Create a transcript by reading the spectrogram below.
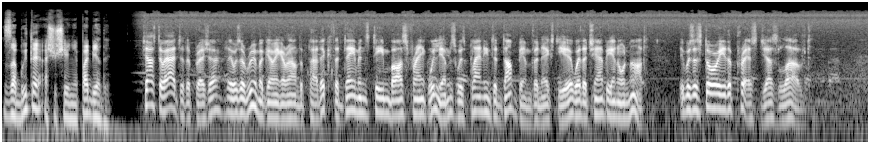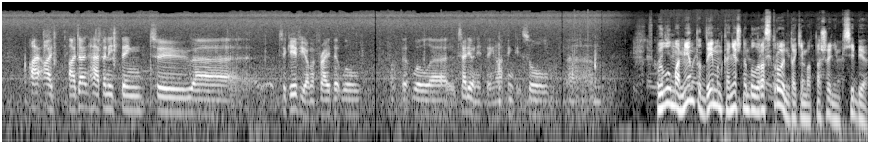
забытое ощущение победы. Just to add to the pressure, there was a rumor going around the paddock that Damon's team boss Frank Williams was planning to dump him for next year, whether champion or not. It was a story the press just loved. I, I, I don't have anything to uh, to give you, I'm afraid, that will that will uh, tell you anything. I think it's all. Um... В пылу момента Дэймон, конечно, был расстроен таким отношением к себе.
